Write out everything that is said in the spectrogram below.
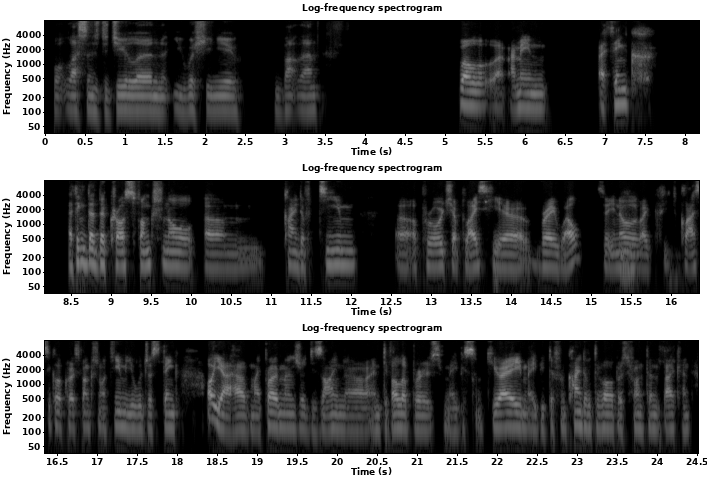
What lessons did you learn that you wish you knew back then? Well, I mean, I think I think that the cross-functional um, kind of team uh, approach applies here very well. So you know, mm-hmm. like classical cross-functional team, you would just think, oh yeah, I have my product manager, designer, and developers, maybe some QA, maybe different kind of developers, front end, back end.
